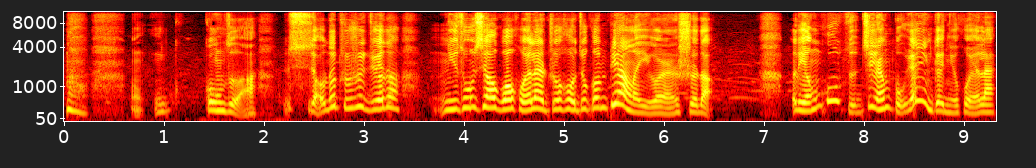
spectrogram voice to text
嗯嗯，公子啊，小的只是觉得你从萧国回来之后，就跟变了一个人似的。凌公子既然不愿意跟你回来，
